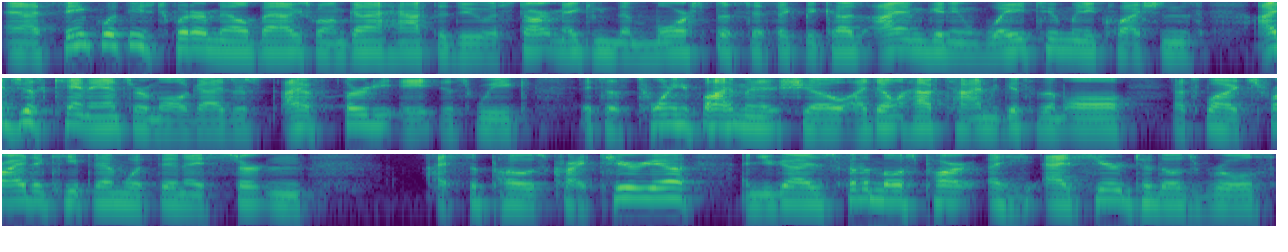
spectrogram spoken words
And I think with these Twitter mailbags, what I'm going to have to do is start making them more specific because I am getting way too many questions. I just can't answer them all, guys. There's, I have 38 this week. It's a 25 minute show. I don't have time to get to them all. That's why I try to keep them within a certain I suppose, criteria, and you guys, for the most part, adhered to those rules.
